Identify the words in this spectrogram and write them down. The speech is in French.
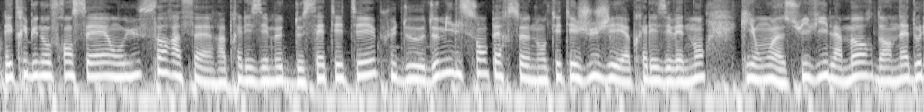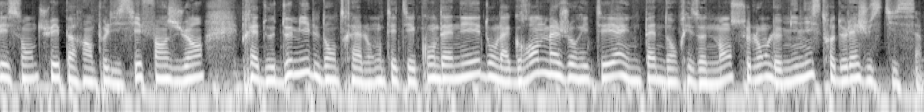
Les tribunaux français ont eu fort à faire après les émeutes de cet été. Plus de 2100 personnes ont été jugées après les événements qui ont euh, suivi la mort d'un adolescent tué par un policier fin juin. Près de 2000 d'entre elles ont été condamnées, dont la grande majorité a une peine d'emprisonnement selon le ministre de la Justice.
